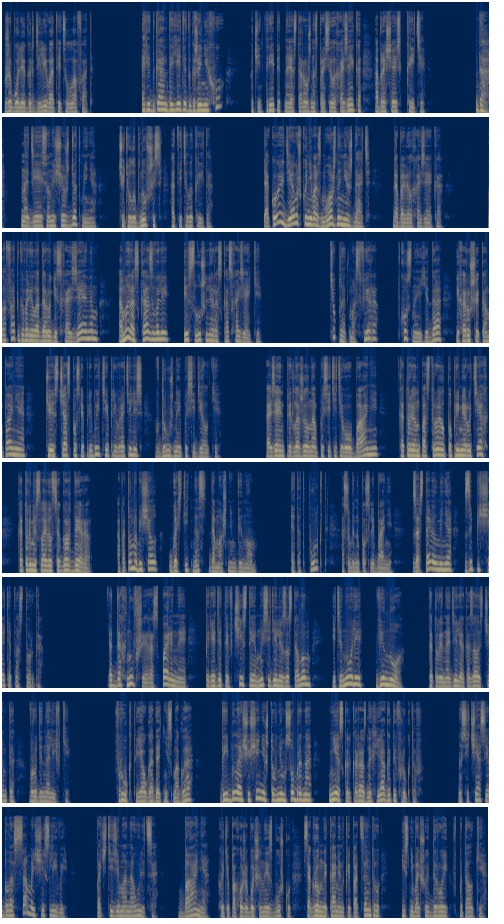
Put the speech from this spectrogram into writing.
Уже более горделиво ответил Лафат. «Ридганда едет к жениху?» Очень трепетно и осторожно спросила хозяйка, обращаясь к Крите. «Да, надеюсь, он еще ждет меня», — чуть улыбнувшись, ответила Крита. «Такую девушку невозможно не ждать», — добавила хозяйка. Лафат говорил о дороге с хозяином, — а мы рассказывали и слушали рассказ хозяйки. Теплая атмосфера, вкусная еда и хорошая компания через час после прибытия превратились в дружные посиделки. Хозяин предложил нам посетить его бани, которые он построил по примеру тех, которыми славился Гордера, а потом обещал угостить нас домашним вином. Этот пункт, особенно после бани, заставил меня запищать от восторга. Отдохнувшие, распаренные, переодетые в чистое, мы сидели за столом и тянули вино, которое на деле оказалось чем-то вроде наливки. Фрукт я угадать не смогла, да и было ощущение, что в нем собрано несколько разных ягод и фруктов. Но сейчас я была самой счастливой. Почти зима на улице, баня, хоть и похожа больше на избушку, с огромной каменкой по центру и с небольшой дырой в потолке.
